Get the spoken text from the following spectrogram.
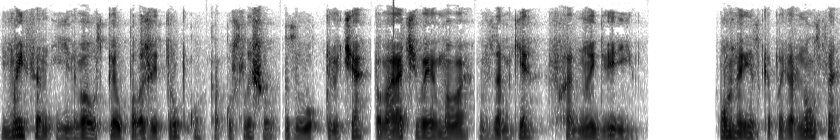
Мейсон едва успел положить трубку, как услышал звук ключа, поворачиваемого в замке входной двери. Он резко повернулся.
